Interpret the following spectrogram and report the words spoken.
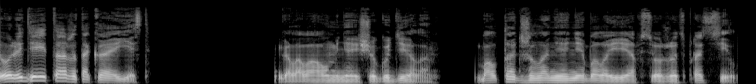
у людей тоже такое есть. Голова у меня еще гудела. Болтать желания не было, и я все же спросил.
